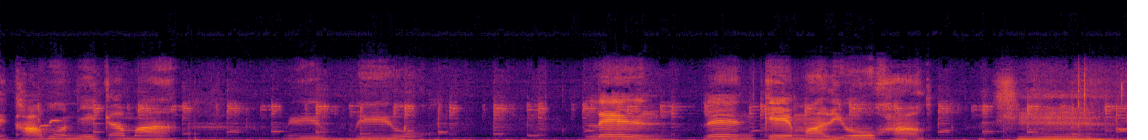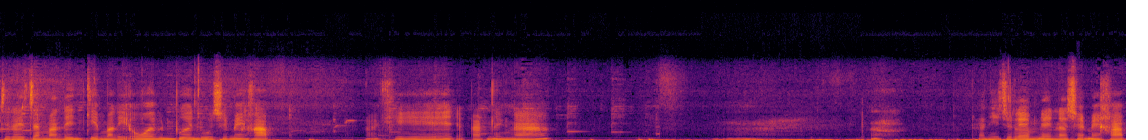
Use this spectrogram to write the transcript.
ดีครับวันนี้จะมารีวิวเล่นเล่นเกมมาริโอครับโอเคเจะเลยจะมาเล่นเกมมาริโอให้เพื่อนๆดูใช่ไหมครับ โอเค เดี๋ยวแป๊บหนึ่งนะตอนนี้จะเริ่มเล่นแล้วใช่ไหมครับ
